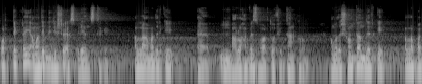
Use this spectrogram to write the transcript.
প্রত্যেকটাই আমাদের নিজস্ব এক্সপিরিয়েন্স থেকে। আল্লাহ আমাদেরকে ভালো হাফেজ হওয়ার তৌফিক দান করুন। আমাদের সন্তানদেরকে আল্লাহ পাক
